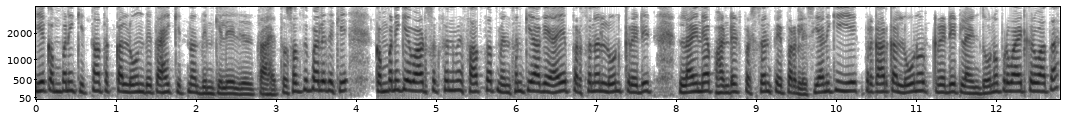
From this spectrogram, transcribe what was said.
ये कंपनी कितना तक का लोन देता है, कितना दिन के लिए देता है। तो सबसे पहले देखिए कंपनी के अबाउट सेक्शन में साफ़ साफ़ मेंशन किया गया है personal loan credit line app hundred percent paperless यानी कि ये एक प्रकार का लोन और क्रेडिट लाइन दोनों प्रोवाइड करवाता है,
